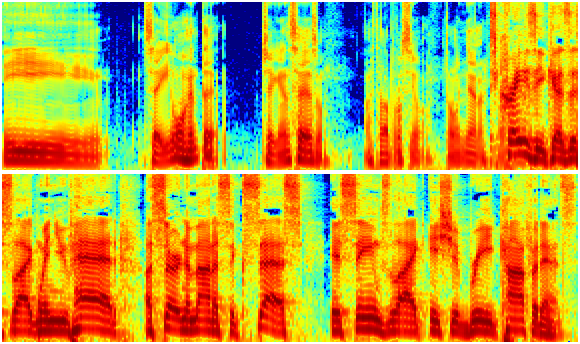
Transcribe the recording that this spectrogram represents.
Y seguimos, gente. Chequense eso. Hasta la próxima. Hasta mañana. It's crazy because it's like when you've had a certain amount of success, it seems like it should breed confidence,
